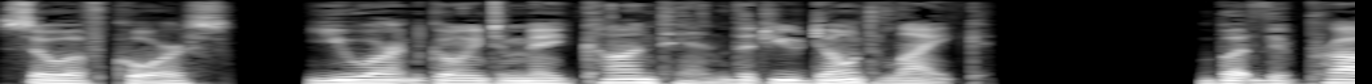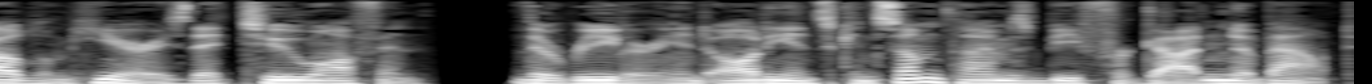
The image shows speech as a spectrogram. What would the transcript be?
so of course, you aren't going to make content that you don't like. But the problem here is that too often, the reader and audience can sometimes be forgotten about.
